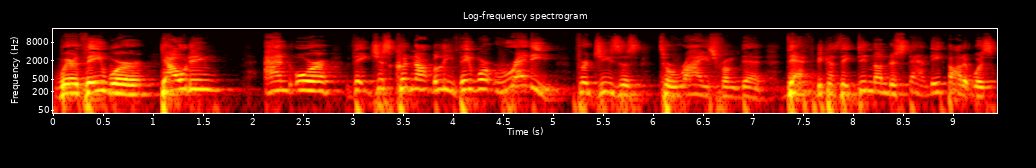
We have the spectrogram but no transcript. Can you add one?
where they were doubting and or they just could not believe. They weren't ready for Jesus to rise from dead, death because they didn't understand. They thought it was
